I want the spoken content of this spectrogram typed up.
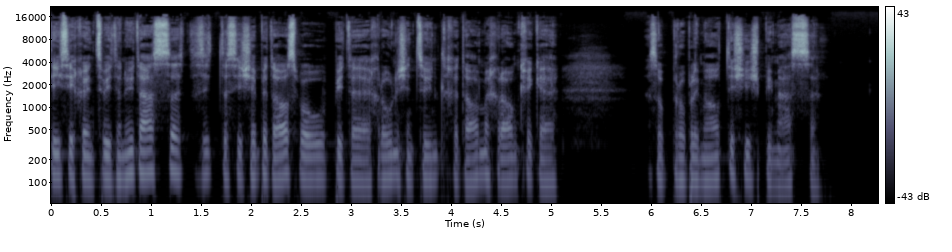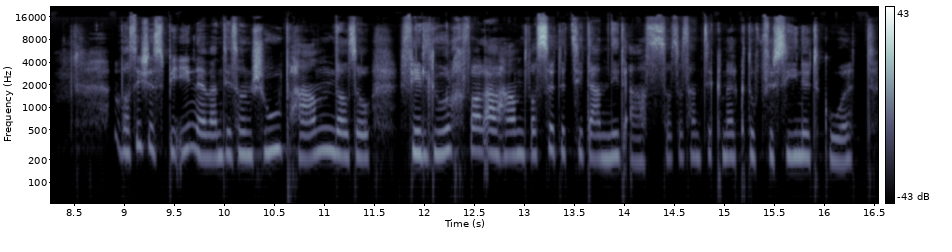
diese können es wieder nicht essen. Das ist, das ist eben das, was bei den chronisch entzündlichen Darmerkrankungen so problematisch ist beim Essen. Was ist es bei Ihnen, wenn Sie so einen Schub haben, also viel Durchfall auch haben, was sollten Sie dann nicht essen? Also das haben Sie gemerkt, tut für Sie nicht gut?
